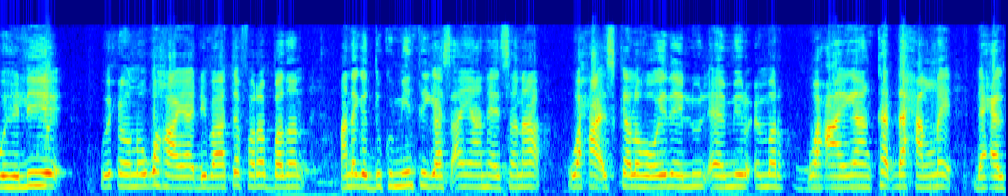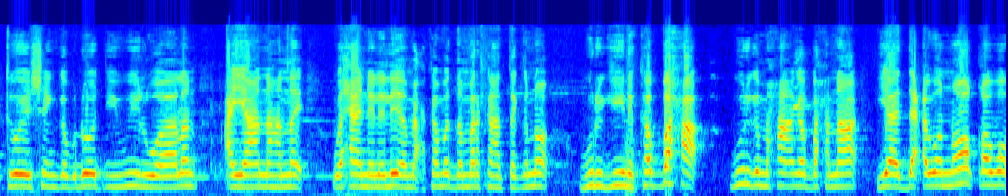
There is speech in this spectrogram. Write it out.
weheliye wuxuu nagu hayaa dhibaato fara badan. Annaga dukumentigaas ayaan haysanaa waxaa iskale hooyadeen luul aamiir cumar. Waxa ayaan ka dhaxalnay. Dhaxaltooya shan gabdhood iyo wiil waalan ayaan nahnay. Waxaana la leeyahay maxkamadda markaan tagno. Gurigiina ka baxa. Guriga maxaan ga baxnaa? Yaa dacwo noo qabo?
